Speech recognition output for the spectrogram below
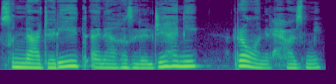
صناع جريد أنا غزل الجهني روان الحازمي.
